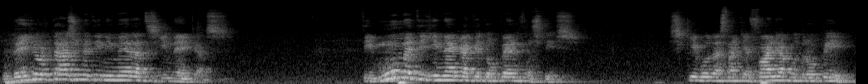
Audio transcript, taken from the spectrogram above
Δεν γιορτάζουμε την ημέρα της γυναίκας. Τιμούμε τη γυναίκα και το πένθος της, σκύβοντας τα κεφάλια από ντροπή.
